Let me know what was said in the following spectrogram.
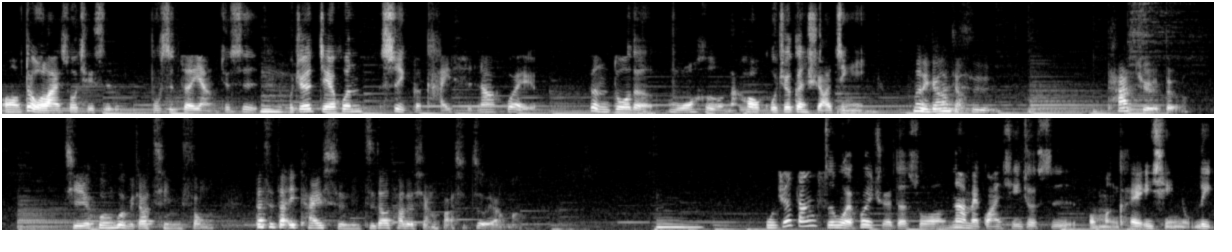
哦，对我来说其实。不是这样，就是我觉得结婚是一个开始，那会更多的磨合，然后我觉得更需要经营。那你刚刚讲是，他觉得结婚会比较轻松，但是在一开始你知道他的想法是这样吗？嗯，我觉得当时我也会觉得说，那没关系，就是我们可以一起努力，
